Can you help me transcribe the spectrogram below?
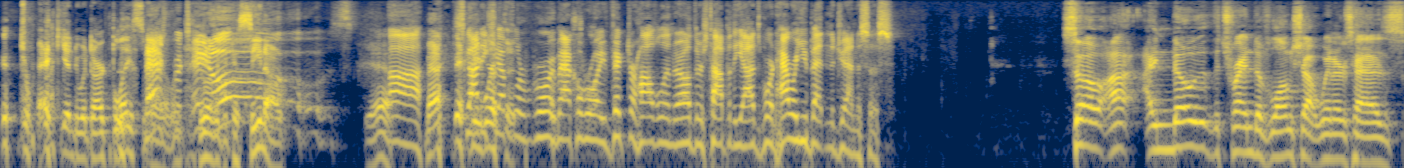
drag you into a dark place. mashed potatoes. like a casino. Yeah, Uh, May- may be Scotty worth it. Scheffler, Rory McIlroy, Viktor Hovland, and others top of the odds board. How are you betting the Genesis? So I, I know that the trend of long shot winners has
